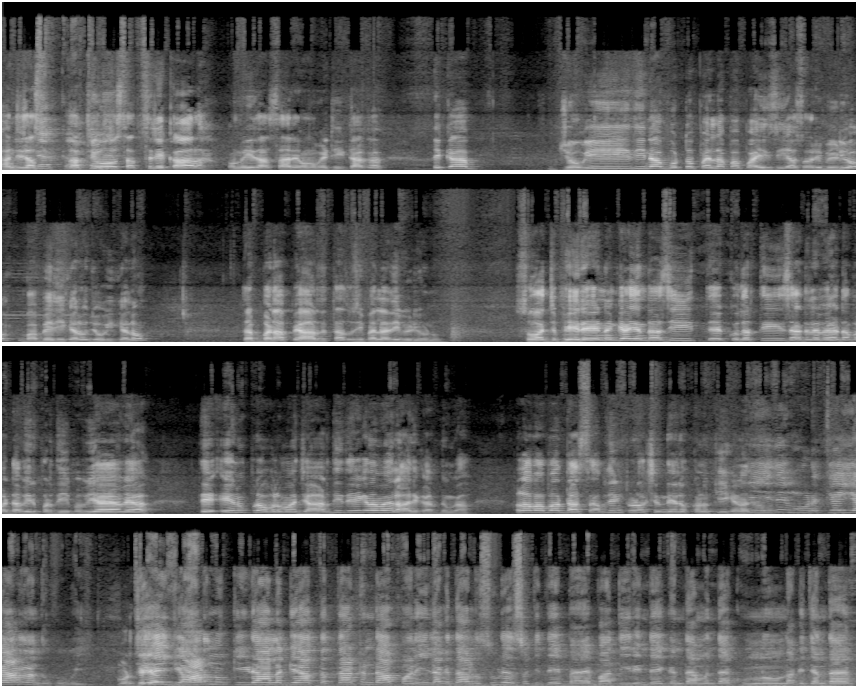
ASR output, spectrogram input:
ਹਾਂਜੀ ਸਤਿ- ਸਾਥੀਓ ਸਤਿ ਸ੍ਰੀ ਅਕਾਲ। ਉਮੀਦ ਆ ਸਾਰੇ ਹੋਵੋਗੇ ਠੀਕ ਠਾਕ। ਇੱਕ ਜੋਗੀ ਦੀ ਨਾ ਫੋਟੋ ਪਹਿਲਾਂ ਆਪਾਂ ਪਾਈ ਸੀ ਆ ਸੌਰੀ ਵੀਡੀਓ ਬਾਬੇ ਦੀ ਕਹ ਲਓ ਜੋਗੀ ਕਹ ਲਓ। ਤਾਂ ਬੜਾ ਪਿਆਰ ਦਿੱਤਾ ਤੁਸੀਂ ਪਹਿਲਾਂ ਦੀ ਵੀਡੀਓ ਨੂੰ। ਸੋ ਅੱਜ ਫੇਰ ਇਹ ਲੰਘਿਆ ਜਾਂਦਾ ਸੀ ਤੇ ਕੁਦਰਤੀ ਸਾਡੇ ਲਈ ਸਾਡਾ ਵੱਡਾ ਵੀਰ ਪ੍ਰਦੀਪ ਵੀ ਆਇਆ ਵਿਆ ਤੇ ਇਹਨੂੰ ਪ੍ਰੋਬਲਮ ਆ ਜਾੜ ਦੀ ਤੇ ਇਹ ਕਹਿੰਦਾ ਮੈਂ ਇਲਾਜ ਕਰ ਦੂੰਗਾ। ਭਲਾ ਬਾਬਾ ਦੱਸ ਆਪਦੀ ਇੰਟਰੋਡਕਸ਼ਨ ਦੇ ਲੋਕਾਂ ਨੂੰ ਕੀ ਕਹਿਣਾ ਚਾਹੁੰਦਾ ਇਹਦੇ ਮੁੜ ਕੇ ਯਾੜ ਨਾ ਦੁਖੂ ਬਈ ਮੁੜ ਕੇ ਜੇ ਯਾੜ ਨੂੰ ਕੀੜਾ ਲੱਗਿਆ ਤੱਤਾ ਠੰਡਾ ਪਾਣੀ ਲੱਗਦਾ ਲਸੂੜੇ ਸੁੱਜਦੇ ਬੈਬਾਦੀ ਰਹਿੰਦੇ ਗੰਦਾ ਮੰਦਾ ਖੂਨ ਆਉਣ ਲੱਗ ਜਾਂਦਾ। ਹੈ।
